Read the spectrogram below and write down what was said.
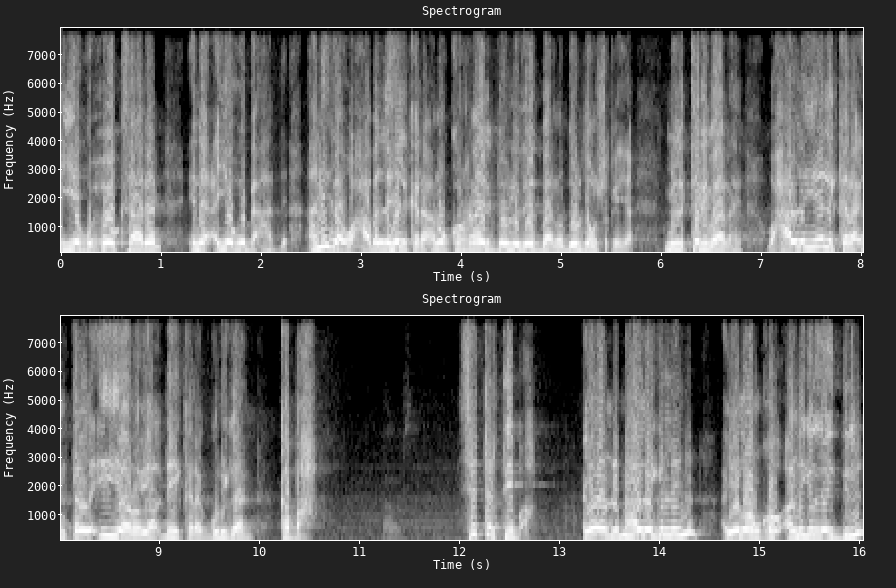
iyagu xoog saareen inay iyagu aniga waxaaba la heli karaa anugu korneyl dowladeed baan oo dowladda u military baan ahay. Waxaa la yeeli karaa inta la ii yeero yaa la dhihi karaa gurigan ka bax. Si tartiib ah. Ayadoon ilmaha layga leynin ayadoon qof aniga lay dilin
